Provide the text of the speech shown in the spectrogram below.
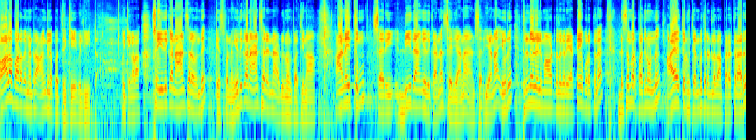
பாலபாரதம் என்ற ஆங்கில பத்திரிகையை வெளியிட்டார். ஓகேங்களா? ஸோ இதுக்கான ஆன்சரை வந்து கெஸ் பண்ணுங்கள் இதுக்கான ஆன்சர் என்ன அப்படின்னு வந்து பார்த்தீங்கன்னா அனைத்தும் சரி டி தாங்க இதுக்கான சரியான ஆன்சர் ஏன்னா இவர் திருநெல்வேலி மாவட்டத்தில் இருக்கிற எட்டயபுரத்தில் டிசம்பர் பதினொன்று ஆயிரத்தி தொண்ணூற்றி எண்பத்தி ரெண்டில் தான் பிறக்கிறாரு.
